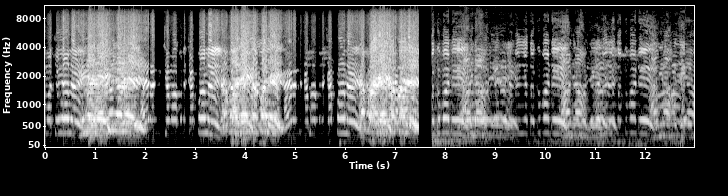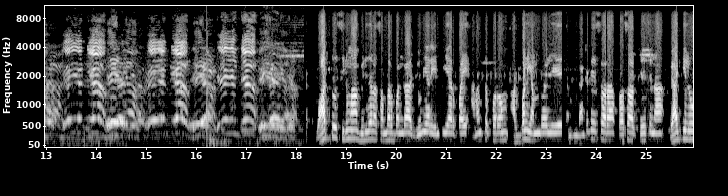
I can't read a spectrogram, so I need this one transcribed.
రాజీనామా చేయాలి. బహిరంగ క్షమాపణ చెప్పాలి. బహిరంగ క్షమాపణ చెప్పాలి. దగ్గుబాటి ఎమ్మెల్యే దగ్గుబాటి ఎమ్మెల్యే దగ్గుబాటి జై ఎన్టీఆర్ జై ఎన్టీఆర్. జై ఎన్టీఆర్ వార్ టూ సినిమా విడుదల సందర్భంగా జూనియర్ ఎన్టీఆర్ పై అనంతపురం అర్బన్ ఎమ్మెల్యే వెంకటేశ్వర ప్రసాద్ చేసిన వ్యాఖ్యలు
